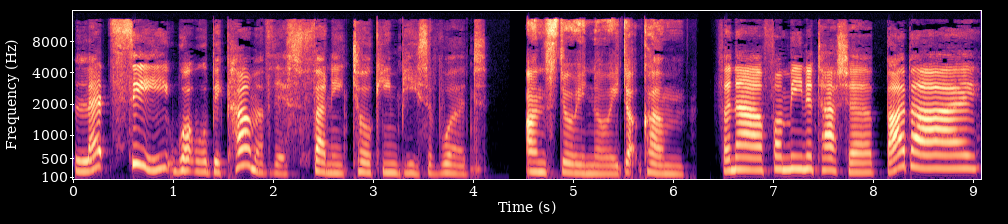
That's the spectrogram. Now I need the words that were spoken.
Let's see what will become of this funny talking piece of wood on Storynory.com. For now, from me, Natasha, bye bye.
